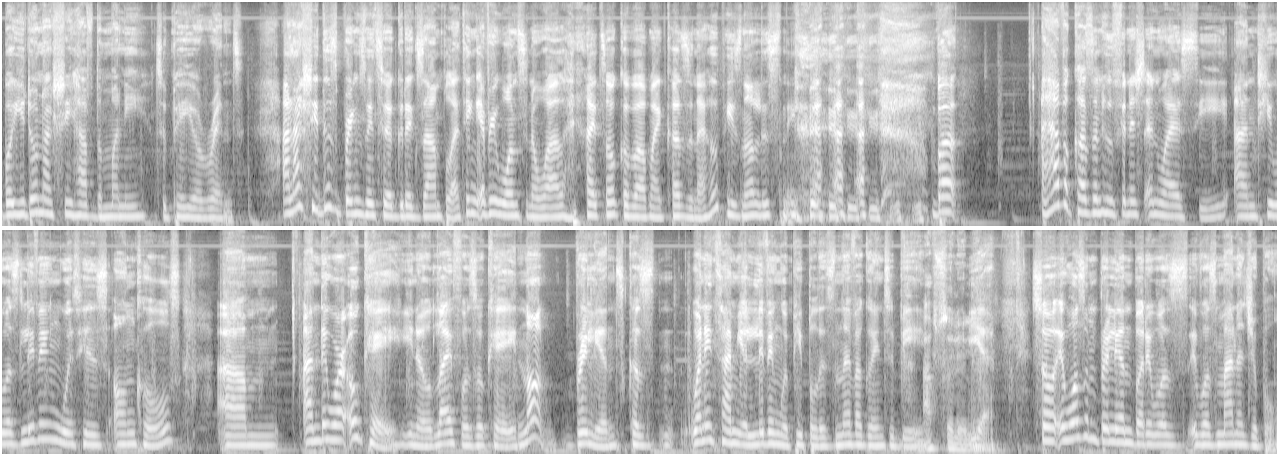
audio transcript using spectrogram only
but you don't actually have the money to pay your rent. And actually this brings me to a good example. I think every once in a while i talk about my cousin. I hope he's not listening. But I have a cousin who finished NYSC and he was living with his uncles. Um, and they were okay, you know, life was okay. Not brilliant because anytime you're living with people, it's never going to be Absolutely. yeah. So it wasn't brilliant, but it was it was manageable.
